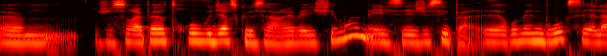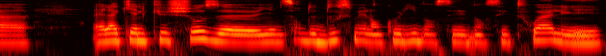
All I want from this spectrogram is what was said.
Euh, je saurais pas trop vous dire ce que ça réveille chez moi, mais c'est, je sais pas. Euh, Romaine Brooks, elle a, elle a quelque chose. Il y a une sorte de douce mélancolie dans ses, dans ses toiles et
